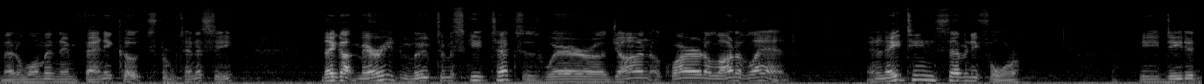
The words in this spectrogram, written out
met a woman named Fanny Coates from Tennessee. They got married and moved to Mesquite, Texas, where uh, John acquired a lot of land. And in 1874, he deeded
